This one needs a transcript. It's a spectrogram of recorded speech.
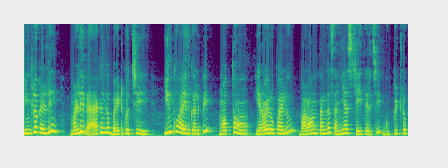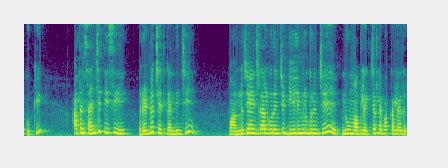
ఇంట్లోకి వెళ్ళి మళ్ళీ వేగంగా బయటకు వచ్చి ఇంకో ఐదు కలిపి మొత్తం ఇరవై రూపాయలు బలవంతంగా సన్యాసి చేయి తెరిచి గుప్పిట్లో కుక్కి అతని సంచి తీసి రెండో చేతికి అందించి పనులు చేయించడాల గురించి డీలింగుల గురించి నువ్వు మాకు లెక్చర్లు ఇవ్వక్కర్లేదు.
